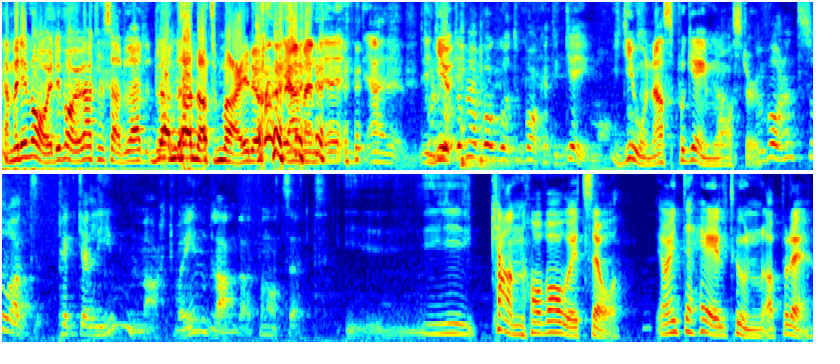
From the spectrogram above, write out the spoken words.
ja men det var ju, det var ju verkligen så här. Du hade, du Bland hade, annat mig då. ja men... Eh, ja, Förlåt om jag bara går tillbaka till Game Master. Jonas på Game Master. Men var det inte så att Pekka Lindmark var inblandad på något sätt? I- Kan ha varit så. Jag är inte helt hundra på det.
